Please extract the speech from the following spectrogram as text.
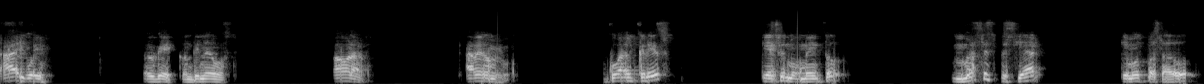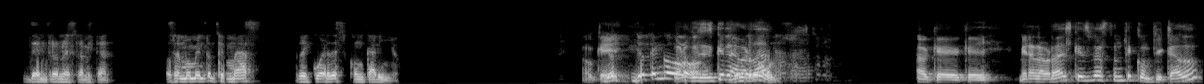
Ay, güey. Ok, continuemos. Ahora, a ver, amigo, ¿cuál crees que es el momento más especial que hemos pasado dentro de nuestra amistad? O sea, el momento que más recuerdes con cariño. Ok. Yo, yo tengo. Bueno, pues es que la tengo verdad- unos. Ok, ok. Mira, la verdad es que es bastante complicado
